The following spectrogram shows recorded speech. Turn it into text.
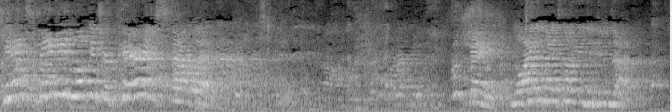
Kids, maybe look at your parents that way. Okay, why did I tell you to do that?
